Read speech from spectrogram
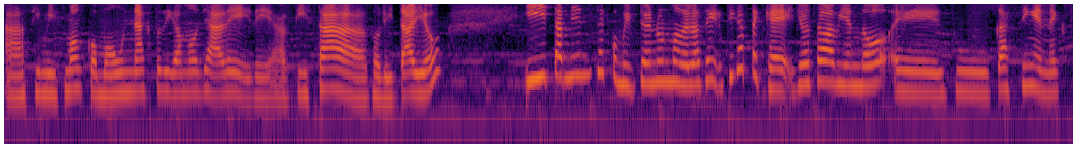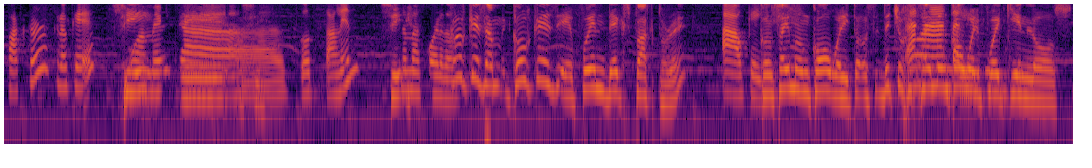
a sí mismo como un acto, digamos, ya de, de artista solitario. Y también se convirtió en un modelo a seguir. Fíjate que yo estaba viendo eh, su casting en X Factor, creo que es. Sí, o America eh, Got Talent. Sí. No me acuerdo. Creo que, es, creo que es, eh, fue en Dex Factor, ¿eh? Ah, ok. Con Simon Cowell y todo. De hecho, Ah, Simon Cowell sí, fue quien los,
